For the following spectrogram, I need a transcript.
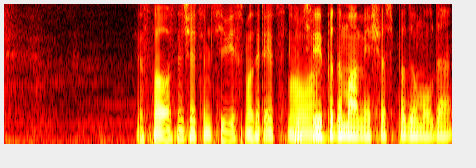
Осталось начать MTV смотреть снова. MTV по домам, я сейчас подумал, да.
